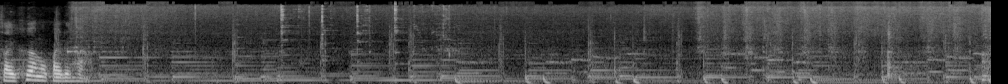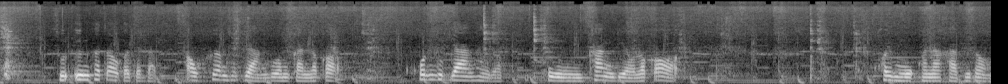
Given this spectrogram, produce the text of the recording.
ใส่เครื่องลงไปเลยค่ะ สูตรอื่นเขาเจ้าก็จะแบบเอาเครื่องทุกอย่างรวมกัน แล้วก็คนทุกอย่างให้แบบปรุงข้างเดียวแล้วก็ ค่อยหมุกนะคะพี่น้อง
